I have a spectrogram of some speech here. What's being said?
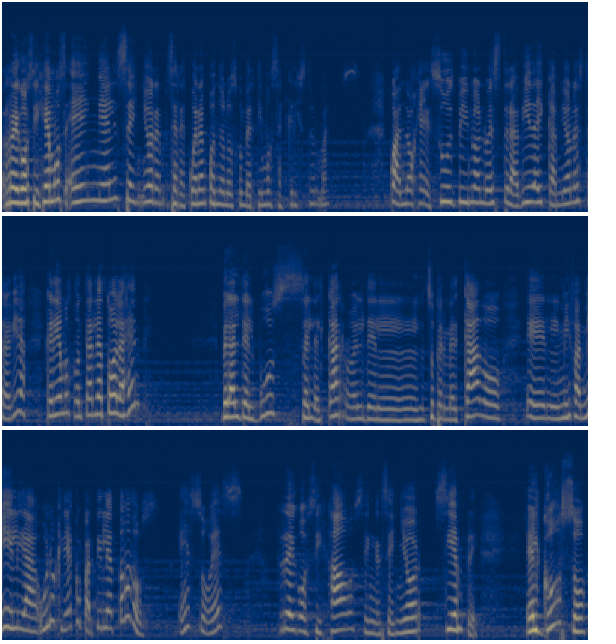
regocijemos en el Señor. ¿Se recuerdan cuando nos convertimos a Cristo, hermanos? Cuando Jesús vino a nuestra vida y cambió nuestra vida, queríamos contarle a toda la gente. Ver al del bus, el del carro, el del supermercado, el, mi familia. Uno quería compartirle a todos. Eso es regocijaos en el Señor siempre. El gozo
